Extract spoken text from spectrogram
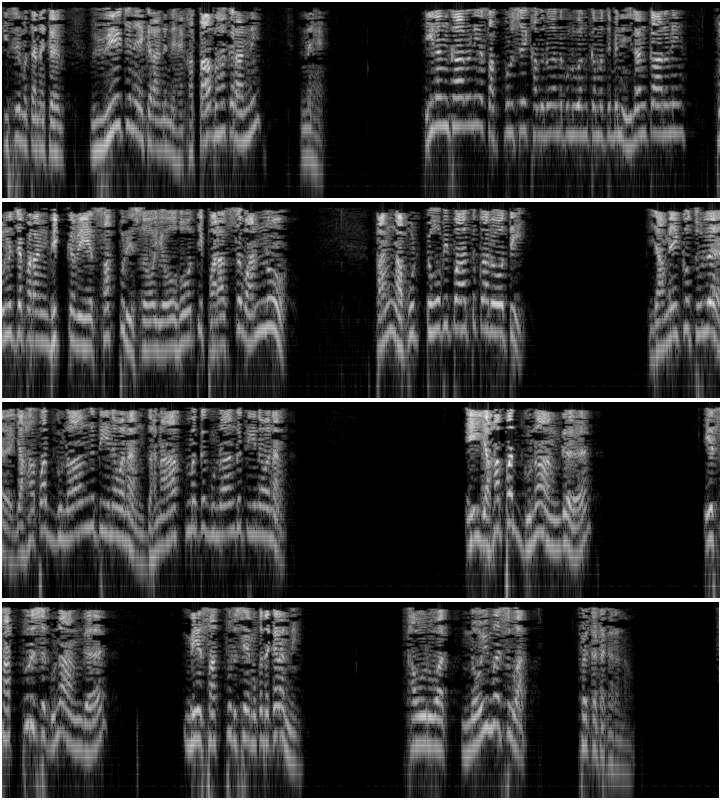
කිසිම තැනක විවේචනය කරන්නේ නැහැ. කතා බහ කරන්නේ නැහැ. ඊළඟ කාරණිය සත්පුරුෂයෙක් හඳුනගන්න පුළුවන්කම තිබෙන ඊළඟ කාරණිය පුනජ පරං භික්කවේ සත්පුරිසෝ යෝ හෝති පරස්ස වන්නෝ. තං අපුට්ඨෝපි පාතු කරෝති. යමෙකු තුල යහපත් ගුණාංග තියෙනවා නම් ධනාත්මක ගුණාංග තියෙනවා නම් ඒ යහපත් ගුණාංග ඒ සත්පුරුෂ ගුණාංග මේ සත්පුරුෂය මොකද කරන්නේ? කවුරුවත් නොවිමසුවත් ප්‍රකට කරනවා.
